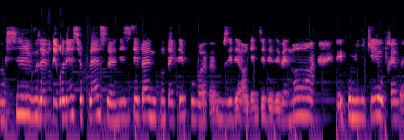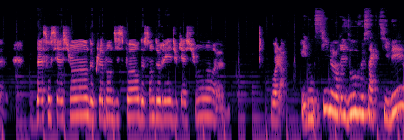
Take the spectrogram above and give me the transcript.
Donc si vous avez des relais sur place, euh, n'hésitez pas à nous contacter pour euh, nous aider à organiser des événements euh, et communiquer auprès bah, d'associations, de clubs handisport, de centres de rééducation. voilà. Et donc, si le réseau veut s'activer,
